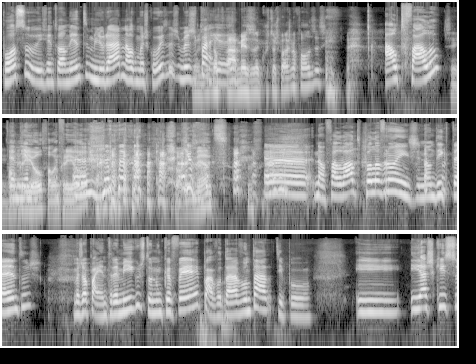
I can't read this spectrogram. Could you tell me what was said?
Posso, eventualmente, melhorar em algumas coisas, mas, Mas pá, não, é- à mesa com os teus pais não falas assim. alto falo. Sim. A Falam minha- crioulo, falam crioulo. Obviamente. Ah, não, falo alto, palavrões, não digo tantos, mas ó pá, entre amigos, estou num café, pá, vou estar à vontade, tipo. E, e acho que isso,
